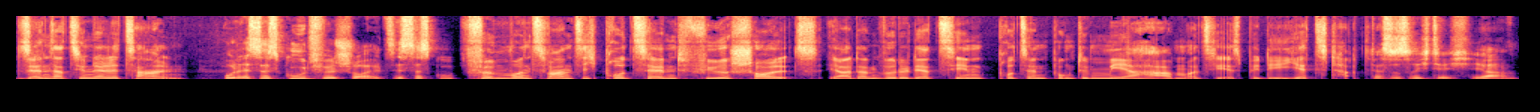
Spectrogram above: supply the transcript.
Sensationelle Zahlen. Oder ist es gut für Scholz? Ist das gut? 25 Prozent für Scholz. Ja, dann würde der 10 Prozentpunkte mehr haben, als die SPD jetzt hat. Das ist richtig, ja.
